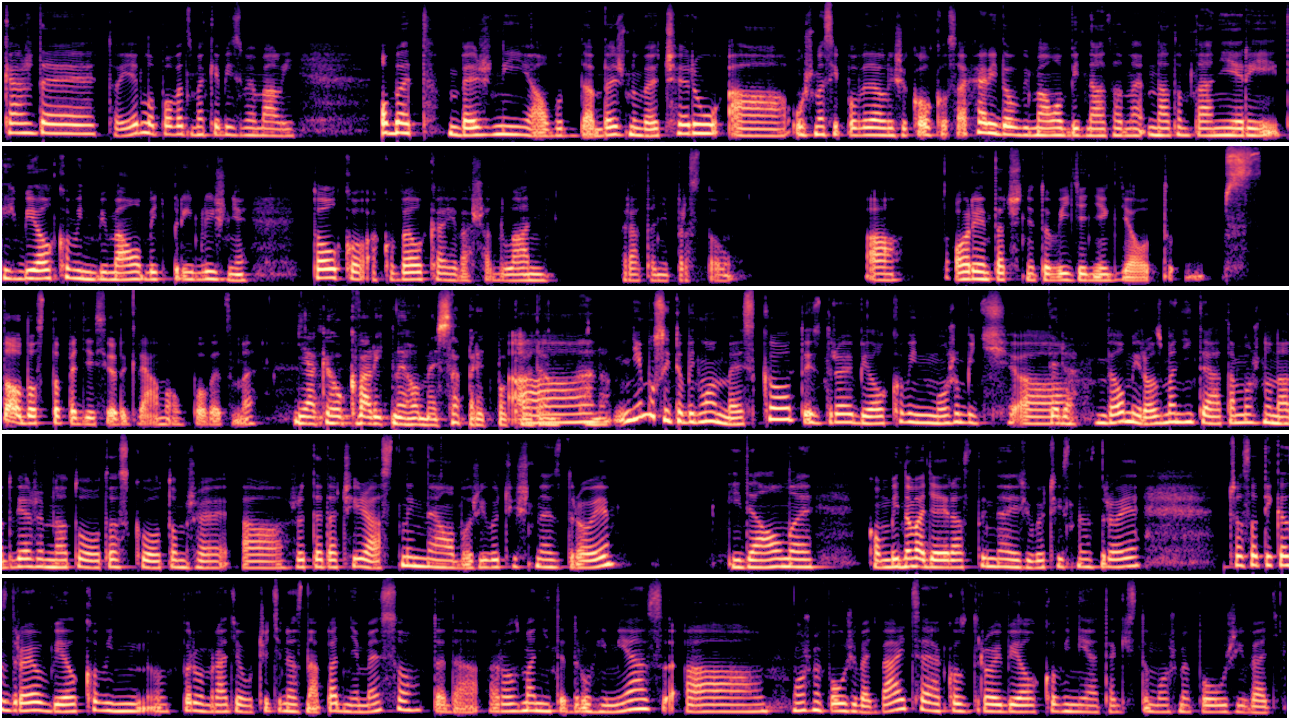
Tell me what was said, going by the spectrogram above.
Každé to jedlo, povedzme, keby sme mali obed bežný alebo teda bežnú večeru a už sme si povedali, že koľko sacharidov by malo byť na, na tom tanieri, tých bielkovín by malo byť približne toľko, ako veľká je vaša dlaň, vrátane prstov. A orientačne to vyjde niekde od 100 do 150 gramov, povedzme. Nejakého kvalitného mesa, predpokladám. A nemusí to byť len mesko, tie zdroje bielkovín môžu byť teda. veľmi rozmanité a tam možno nadviažem na tú otázku o tom, že, a, že teda či rastlinné alebo živočišné zdroje. Ideálne kombinovať aj rastlinné aj živočíšne zdroje. Čo sa týka zdrojov bielkovín, v prvom rade určite nás napadne meso, teda rozmanité druhy mias a môžeme používať vajce ako zdroj bielkoviny a takisto môžeme používať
